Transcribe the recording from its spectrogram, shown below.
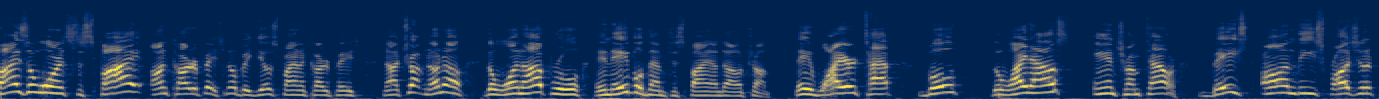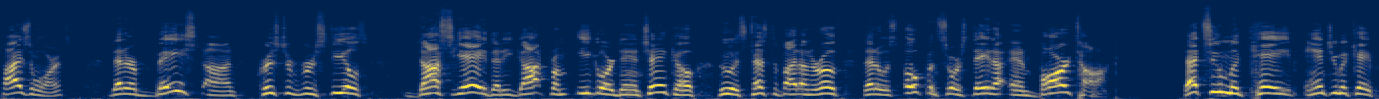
FISA warrants to spy on Carter Page. No big deal, spying on Carter Page, not Trump. No, no. The one hop rule enabled them to spy on Donald Trump. They wiretapped both the White House and Trump Tower based on these fraudulent FISA warrants that are based on Christopher Steele's dossier that he got from Igor Danchenko, who has testified under oath that it was open source data and bar talk. That's who McCabe, Andrew McCabe,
